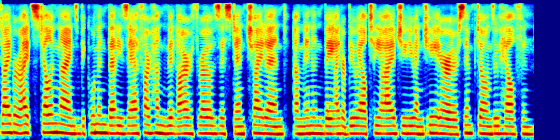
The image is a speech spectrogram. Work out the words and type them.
Die Bereitstellung Bequemen Bettys erfahren mit Arthrose ist entscheidend, am Innen bei der Bueltigung ihrer Symptome zu helfen.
